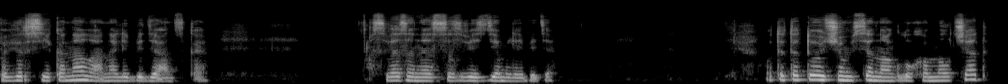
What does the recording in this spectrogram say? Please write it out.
По версии канала она лебедянская, связанная с созвездием лебедя. Вот это то, о чем все наглухо молчат.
